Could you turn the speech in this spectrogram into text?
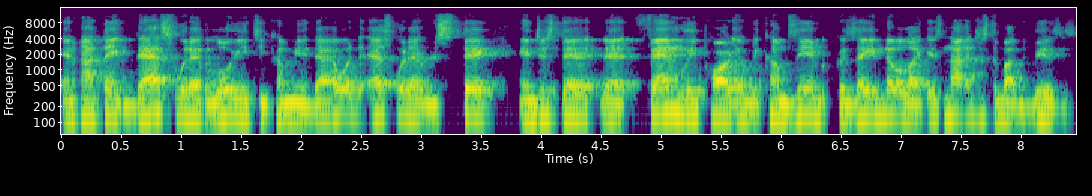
And I think that's where that loyalty come in. That what that's where that respect and just that that family part of it comes in because they know like it's not just about the business.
